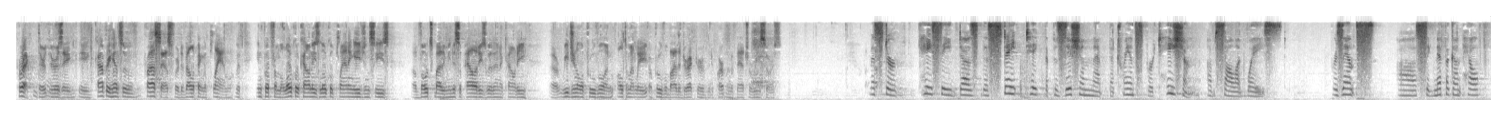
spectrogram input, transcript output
Correct. There, there is a, a, comprehensive process for developing the plan with input from the local counties, local planning agencies, uh, votes by the municipalities within a county, uh, regional approval, and ultimately approval by the director of the Department of Natural Resource. Mr. Casey, does the state take the position that the transportation of solid waste presents uh, significant health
